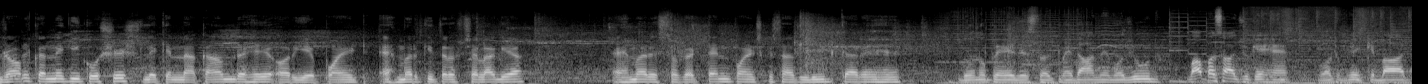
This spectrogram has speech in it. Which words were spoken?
ड्रॉप करने की कोशिश, लेकिन नाकाम रहे और ये पॉइंट अहमर की तरफ़ चला गया। अहमर इस वक्त टेन पॉइंट्स के साथ लीड कर रहे हैं। दोनों प्लेयर्स इस वक्त मैदान में मौजूद वापस आ चुके हैं। वाटर ब्रेक के बाद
